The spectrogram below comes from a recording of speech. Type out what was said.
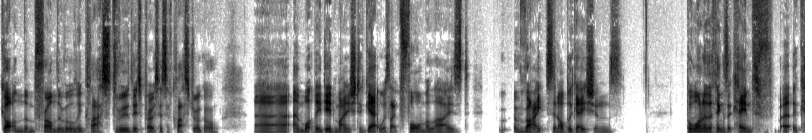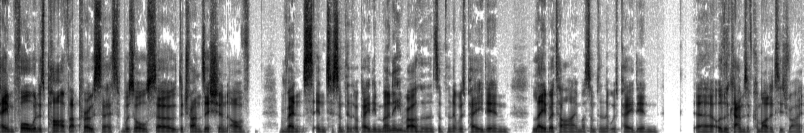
gotten them from the ruling class through this process of class struggle. Uh, and what they did manage to get was like formalized rights and obligations. But one of the things that came th- uh, came forward as part of that process was also the transition of rents into something that were paid in money rather than something that was paid in labor time or something that was paid in uh, other kinds of commodities right?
